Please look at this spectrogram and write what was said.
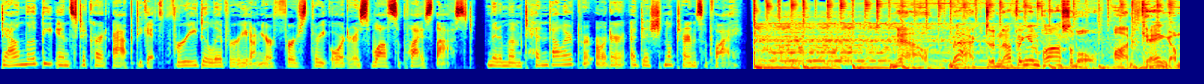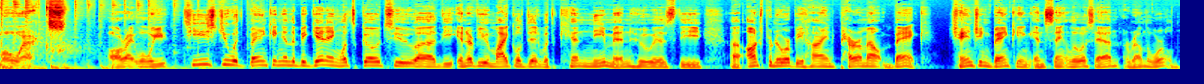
Download the Instacart app to get free delivery on your first three orders while supplies last. Minimum $10 per order, additional term supply. Now, back to Nothing Impossible on KMOX. All right. Well, we teased you with banking in the beginning. Let's go to uh, the interview Michael did with Ken Neiman, who is the uh, entrepreneur behind Paramount Bank, changing banking in St. Louis and around the world.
